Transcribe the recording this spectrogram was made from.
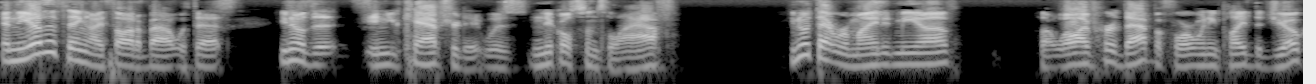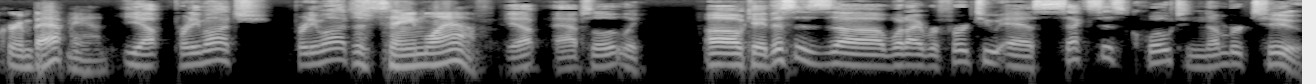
And the other thing I thought about with that, you know, the and you captured it was Nicholson's laugh. You know what that reminded me of? Thought, well, I've heard that before when he played the Joker in Batman. Yep, pretty much. Pretty much. The same laugh. Yep, absolutely. Uh, okay, this is uh, what I refer to as sexist quote number two.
